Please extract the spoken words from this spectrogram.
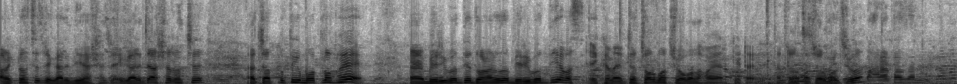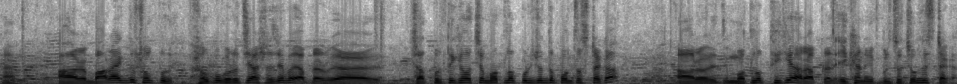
আরেকটা হচ্ছে যে গাড়ি দিয়ে আসা যায়। গাড়িতে আসার হচ্ছে চাঁদপুর থেকে বদলা হয়ে বেরিবাদ দিয়ে দোনাগত বেরিবাদ দিয়ে বাস এখানে একটা চরমাচুয়া বলা হয় আর কি এটা স্থানটা হচ্ছে চরমাচুয়া হ্যাঁ আর বারা একদম স্বল্প স্বল্প খরচে আসা যাবে। আপনার চাঁদপুর থেকে হচ্ছে মতলব পর্যন্ত পঞ্চাশ টাকা আর মতলব থেকে আর আপনার এখানে পর্যন্ত চল্লিশ টাকা।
